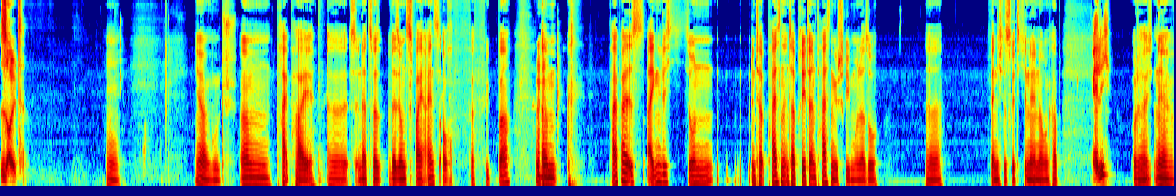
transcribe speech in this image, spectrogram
Sollte. Hm. Ja, gut. Ähm, PyPy äh, ist in der Z Version 2.1 auch verfügbar. Mhm. Ähm, PyPy ist eigentlich so ein Inter Python-Interpreter in Python geschrieben oder so. Äh, wenn ich das richtig in Erinnerung habe. Ehrlich? Oder, ne,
